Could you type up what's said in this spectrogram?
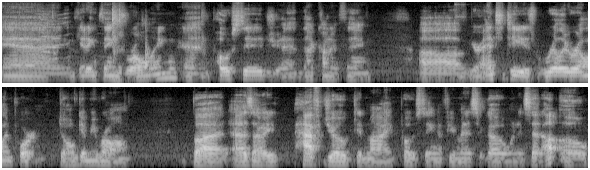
and getting things rolling and postage and that kind of thing. Um, your entity is really, real important. Don't get me wrong. But as I half joked in my posting a few minutes ago when it said, uh-oh,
